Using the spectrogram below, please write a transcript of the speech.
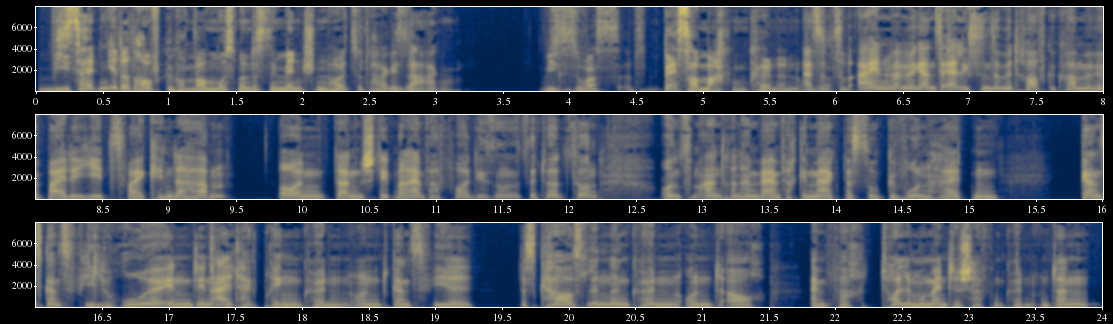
Wie seid ihr da drauf gekommen? Warum muss man das den Menschen heutzutage sagen? Wie sie sowas besser machen können? Also oder? Also zum einen, wenn wir ganz ehrlich sind, sind wir drauf gekommen, wenn wir beide je zwei Kinder haben. Und dann steht man einfach vor diesen Situationen. Und zum anderen haben wir einfach gemerkt, dass so Gewohnheiten ganz, ganz viel Ruhe in den Alltag bringen können und ganz viel das Chaos lindern können und auch einfach tolle Momente schaffen können. Und dann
